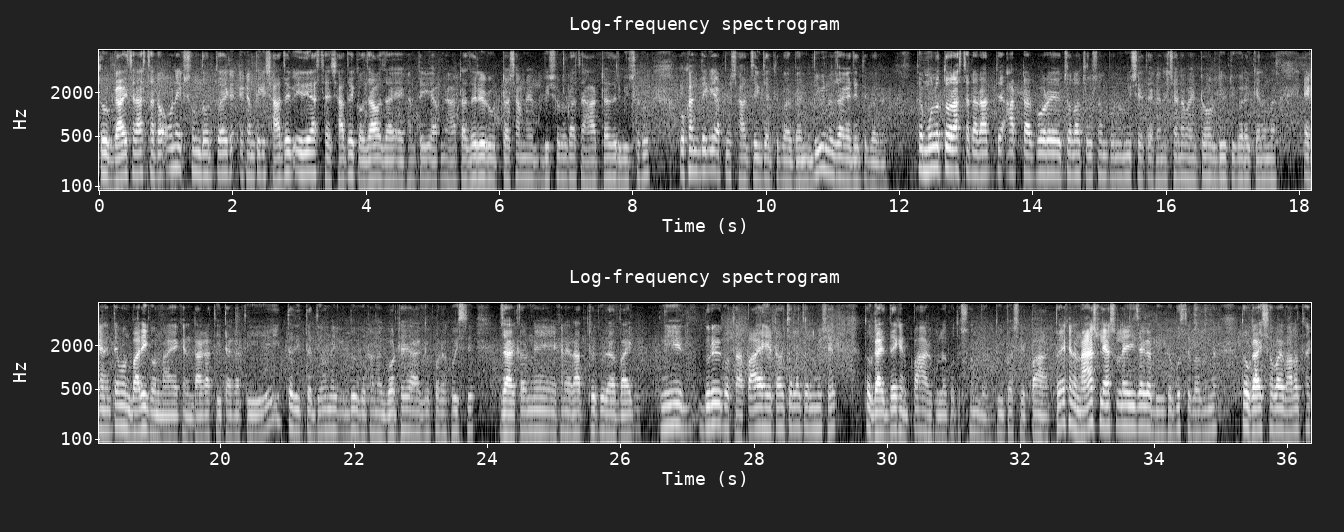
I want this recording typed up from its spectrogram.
তো গাইস রাস্তাটা অনেক সুন্দর। তো এখান থেকে সাজেক এই রাস্তায় সাজেকও যাওয়া যায়। এখান থেকে আপনি হাটাজারি রুটটার সামনে বিশ্ব রোড আছে হাটাজারি বিশ্ব রোড ওখান থেকে আপনি সাজেক যেতে পারবেন, বিভিন্ন জায়গায় যেতে পারবেন। তো মূলত রাস্তাটা রাতে আটটার পরে চলাচল সম্পূর্ণ নিষেধ। এখানে সেনাবাহিনী টহল ডিউটি করে, কেননা এখানে তেমন বাড়ি বাড়িঘর নাই, এখানে ডাকাতি, টাকাতি, ইত্যাদি ইত্যাদি অনেক দুর্ঘটনা ঘটে, আগে পরে হয়েছে যার কারণে এখানে রাত্রে করে বাইক নিয়ে দূরের কথা, পায়ে হেঁটাও চলাচল নিষেধ। তো গাছ দেখেন পাহাড়গুলো কত সুন্দর, দুই পাশে পাহাড়। তো এখানে না আসলে আসলে এই জায়গার ভিউটা বুঝতে পারবেন না। তো গাছ সবাই ভালো থাকে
